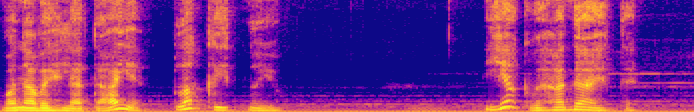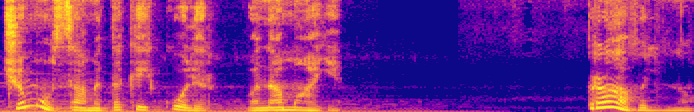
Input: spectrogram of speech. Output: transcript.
вона виглядає блакитною. Як ви гадаєте, чому саме такий колір вона має? Правильно,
